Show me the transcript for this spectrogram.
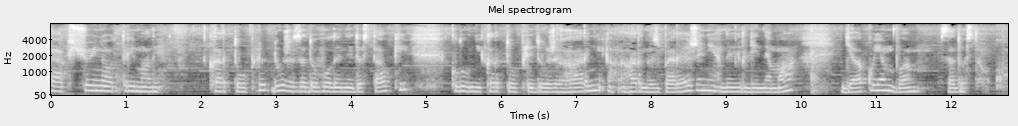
Так, щойно отримали картоплю. Дуже задоволені доставки. Клубні картоплі дуже гарні, гарно збережені, гнилі нема. Дякуємо вам за доставку.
